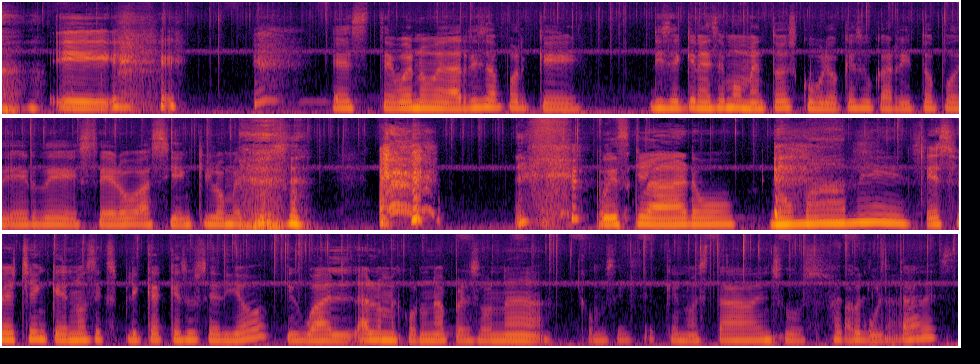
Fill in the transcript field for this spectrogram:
y este, bueno, me da risa porque dice que en ese momento descubrió que su carrito podía ir de 0 a 100 kilómetros. Pues claro. No mames. es fecha en que él nos explica qué sucedió. Igual a lo mejor una persona, ¿cómo se dice? Que no está en sus Facultad. facultades.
